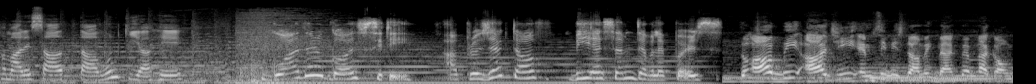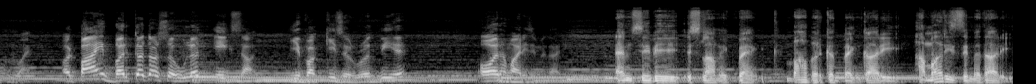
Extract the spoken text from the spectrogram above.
हमारे साथ ताउन किया है। Gwadar golf city a project of BSM developers तो आप भी आज ही एमसीबी इस्लामिक बैंक में अपना अकाउंट खुलवाएँ और पाएँ बरकत और सहूलत एक साथ। ये वक्त की ज़रूरत भी है और हमारी ज़िम्मेदारी एमसीबी इस्लामिक बैंक बाबरकत बैंकारी हमारी ज़िम्मेदारी।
